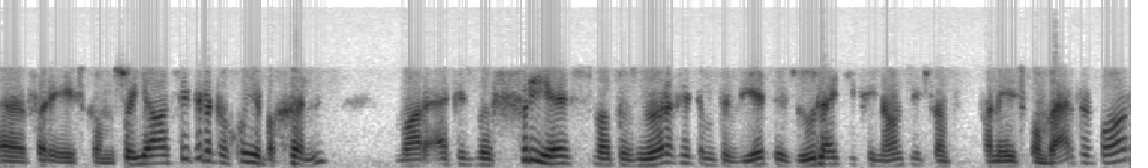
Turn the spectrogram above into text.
uh vir Eskom. So ja, sekerlik 'n goeie begin, maar ek is bevrees wat ons nodig het om te weet is hoe lyk die finansies van van Eskom werklikbaar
